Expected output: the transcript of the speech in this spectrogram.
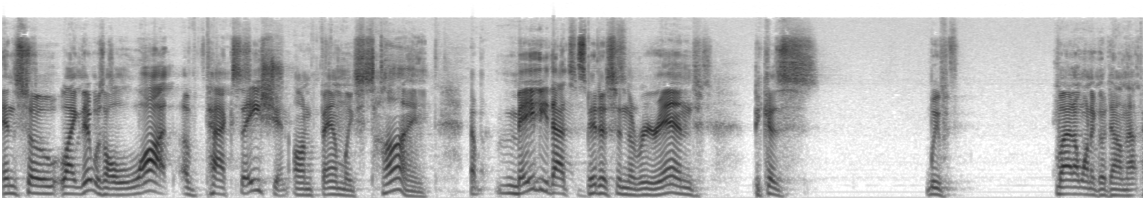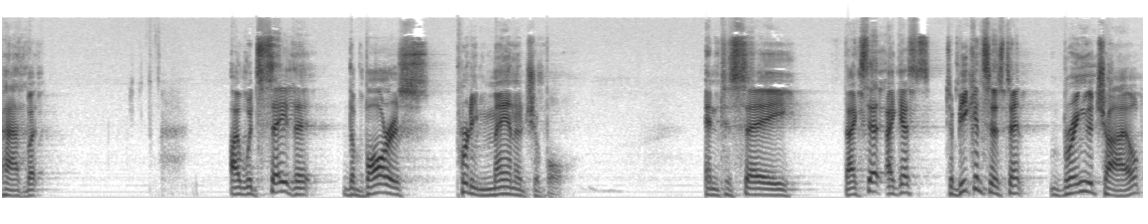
And so, like, there was a lot of taxation on families' time. Maybe that's bit us in the rear end because we've, well, I don't want to go down that path, but I would say that the bar is pretty manageable. And to say, I said, I guess to be consistent, bring the child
